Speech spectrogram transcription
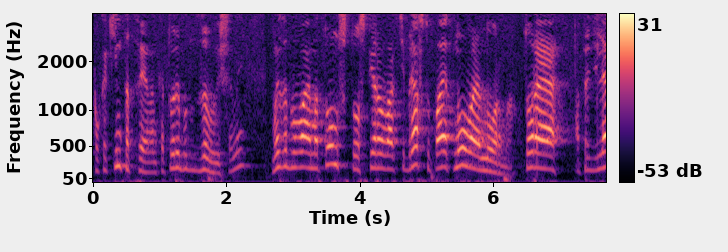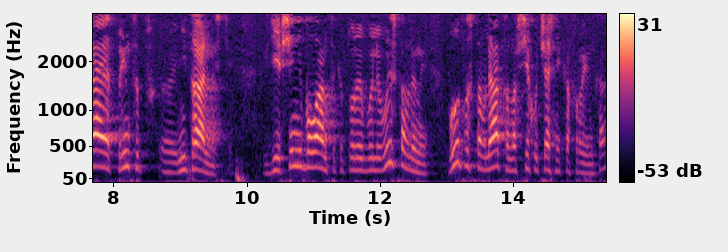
по каким-то ценам, которые будут завышены, мы забываем о том, что с 1 октября вступает новая норма, которая определяет принцип э, нейтральности, где все небалансы, которые были выставлены, будут выставляться на всех участников рынка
